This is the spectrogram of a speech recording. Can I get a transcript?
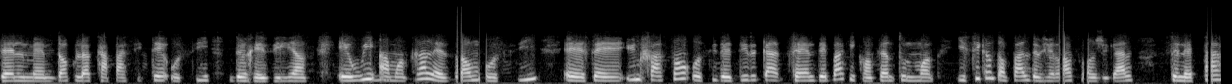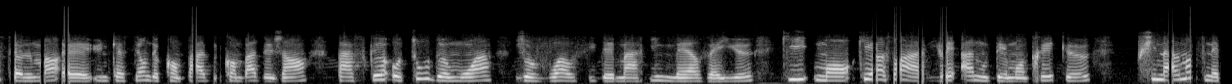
d'elles-mêmes. Donc, leur capacité aussi de résilience. Et oui, en montrant les hommes aussi, c'est une façon aussi de dire que c'est un débat qui concerne tout le monde. Ici, quand on parle de violence conjugale, ce n'est pas seulement euh, une question de combat, de combat de genre, parce que autour de moi, je vois aussi des maris merveilleux qui m'ont, qui sont arrivés à nous démontrer que finalement, ce n'est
